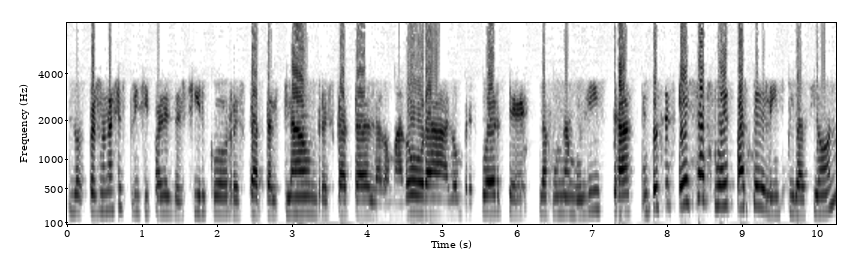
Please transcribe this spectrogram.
los personajes principales del circo, rescata al clown, rescata a la domadora, al hombre fuerte, la funambulista. Entonces, esa fue parte de la inspiración,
